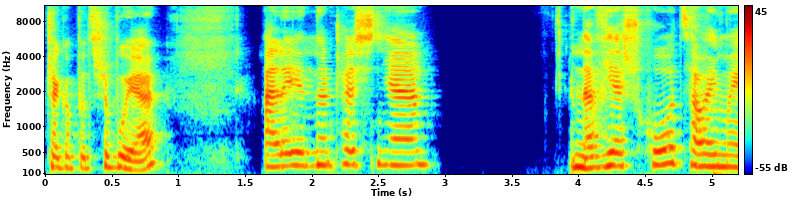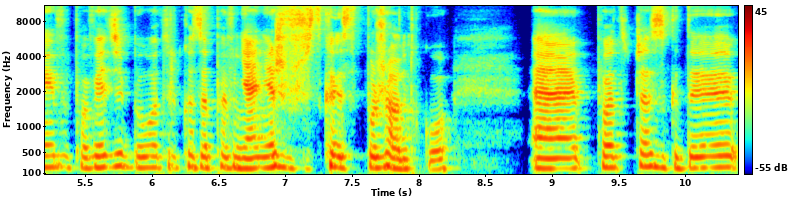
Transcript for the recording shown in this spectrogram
czego potrzebuję, ale jednocześnie na wierzchu całej mojej wypowiedzi było tylko zapewnianie, że wszystko jest w porządku. E, podczas gdy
